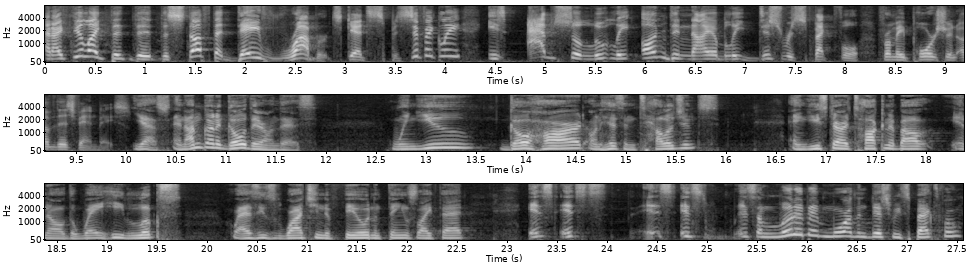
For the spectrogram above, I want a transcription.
And I feel like the, the, the stuff that Dave Roberts gets specifically is absolutely, undeniably disrespectful from a portion of this fan base. Yes, and I'm going to go there on this. When you go hard on his intelligence and you start talking about, you know, the way he looks as he's watching the field and things like that, it's it's it's it's it's a little bit more than disrespectful.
